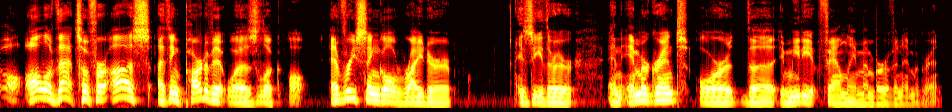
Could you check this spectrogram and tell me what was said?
all of that. So for us, I think part of it was look, every single writer is either an immigrant or the immediate family member of an immigrant.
